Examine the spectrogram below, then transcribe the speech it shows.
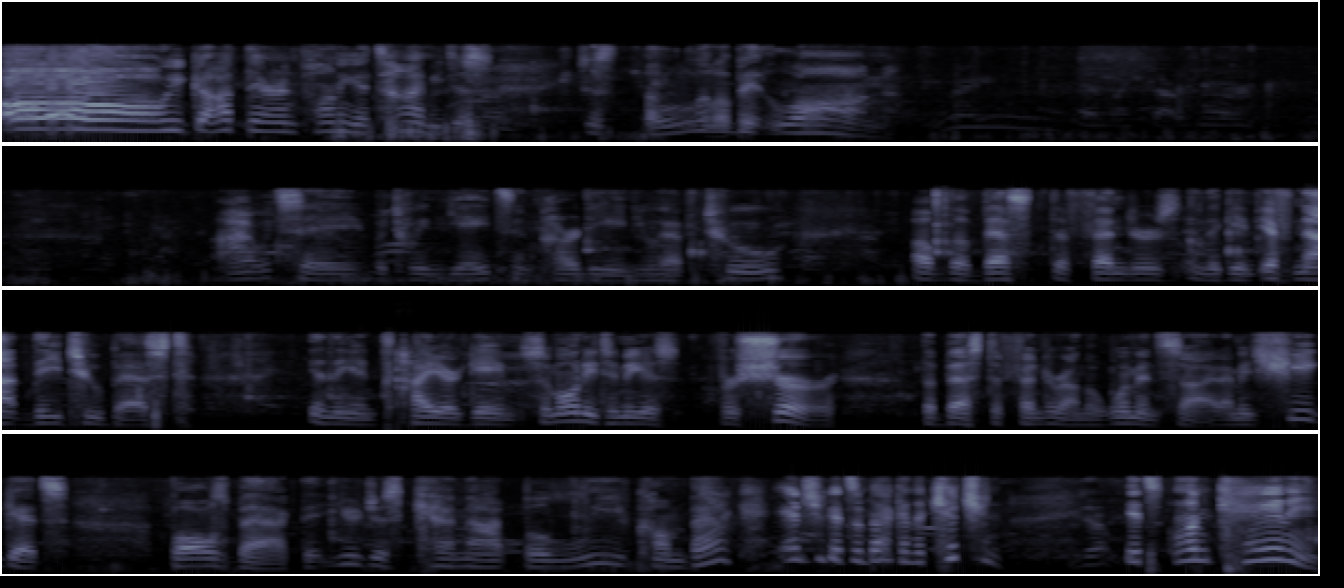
Oh, he got there in plenty of time. He just just a little bit long. I would say between Yates and Jardim, you have two of the best defenders in the game, if not the two best in the entire game. Simone to me is for sure the best defender on the women's side. I mean, she gets balls back that you just cannot believe come back, and she gets them back in the kitchen. It's uncanny. And,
